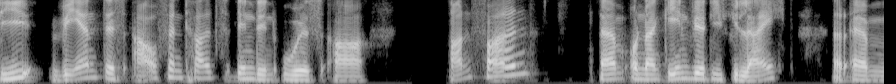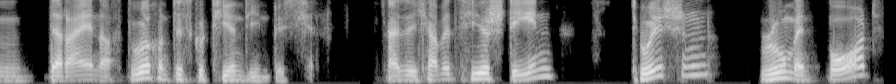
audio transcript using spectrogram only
die während des Aufenthalts in den USA anfallen. Ähm, und dann gehen wir die vielleicht ähm, der Reihe nach durch und diskutieren die ein bisschen. Also ich habe jetzt hier stehen Tuition, Room and Board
